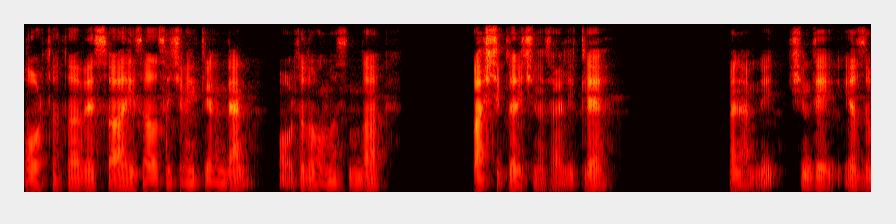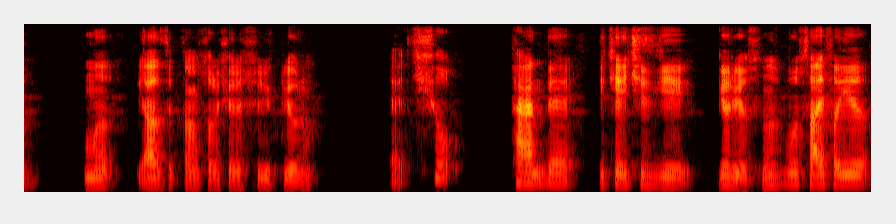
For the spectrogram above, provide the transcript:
ortada ve sağ hizalı seçeneklerinden ortada olmasında başlıklar için özellikle önemli. Şimdi yazımı yazdıktan sonra şöyle sürüklüyorum. Evet şu pembe dikey çizgiyi görüyorsunuz. Bu sayfayı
